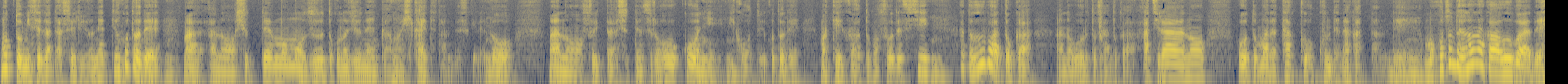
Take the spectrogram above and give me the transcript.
もっと店が出せるよねっていうことで、まあ、あの出店ももうずっとこの10年間は控えてたんですけれど、まあ、あのそういった出店する方向に行こうということで、まあ、テイクアウトもそうですし、あとウーバーとかあのウォルトさんとかあちらの方とまだタッグを組んでなかったんで、もうほとんど世の中はウーバーで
